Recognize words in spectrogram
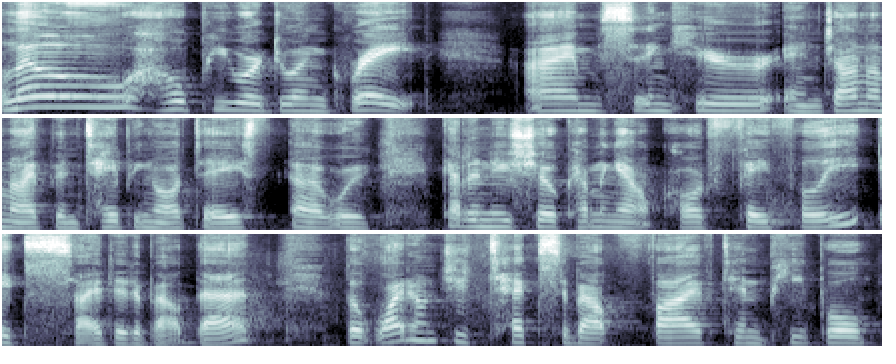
Hello, hope you are doing great. I'm sitting here and John and I have been taping all day. Uh, we got a new show coming out called Faithfully. Excited about that. But why don't you text about five, ten people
